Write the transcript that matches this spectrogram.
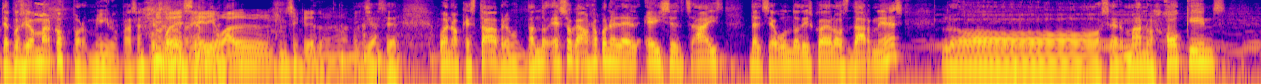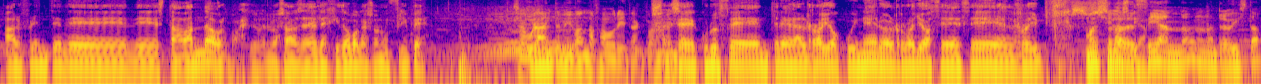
Te pusieron Marcos por mí, lo pasa es que eso Puede no ser, igual es un secreto. no Podría ser. Bueno, que estaba preguntando. Eso que vamos a poner el Aces Eyes del segundo disco de los Darkness. Los hermanos Hawkins al frente de, de esta banda. Bueno, los has elegido porque son un flipe. Seguramente mi banda favorita actualmente. ese cruce entre el rollo cuinero, el rollo CDC, el rollo. Bueno, sí son lo decían, ¿no? En una entrevista.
